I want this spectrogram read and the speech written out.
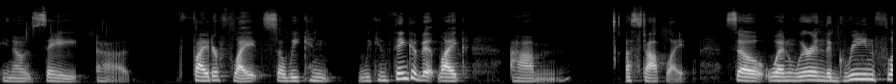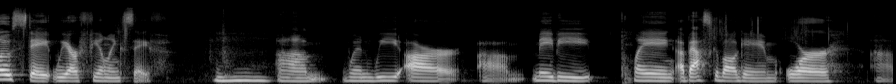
you know, say, uh, fight or flight. So we can we can think of it like um, a stoplight. So when we're in the green flow state, we are feeling safe. Mm-hmm. Um, when we are um, maybe playing a basketball game or uh,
